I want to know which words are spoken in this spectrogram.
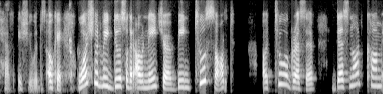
have issue with this. Okay. What should we do so that our nature being too soft or too aggressive does not come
